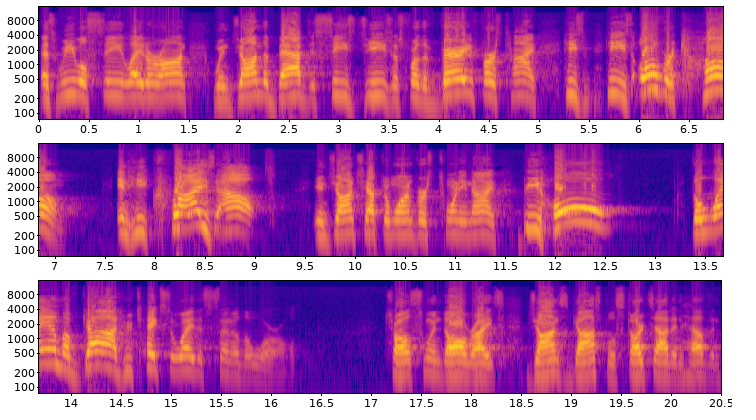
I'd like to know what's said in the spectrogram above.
As we will see later on, when John the Baptist sees Jesus for the very first time, he's, he's overcome and he cries out in John chapter 1, verse 29 Behold, the Lamb of God who takes away the sin of the world. Charles Swindoll writes John's gospel starts out in heaven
